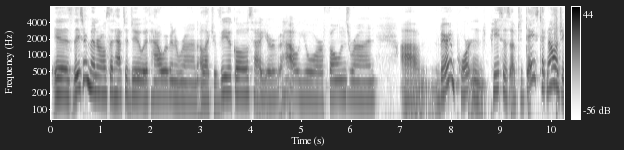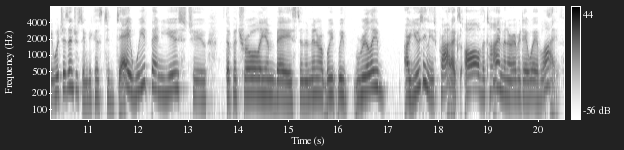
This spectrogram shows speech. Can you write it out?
is these are minerals that have to do with how we're going to run electric vehicles, how your how your phones run. Um, very important pieces of today's technology, which is interesting because today we've been used to the petroleum based and the mineral. We we really are using these products all the time in our everyday way of life.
